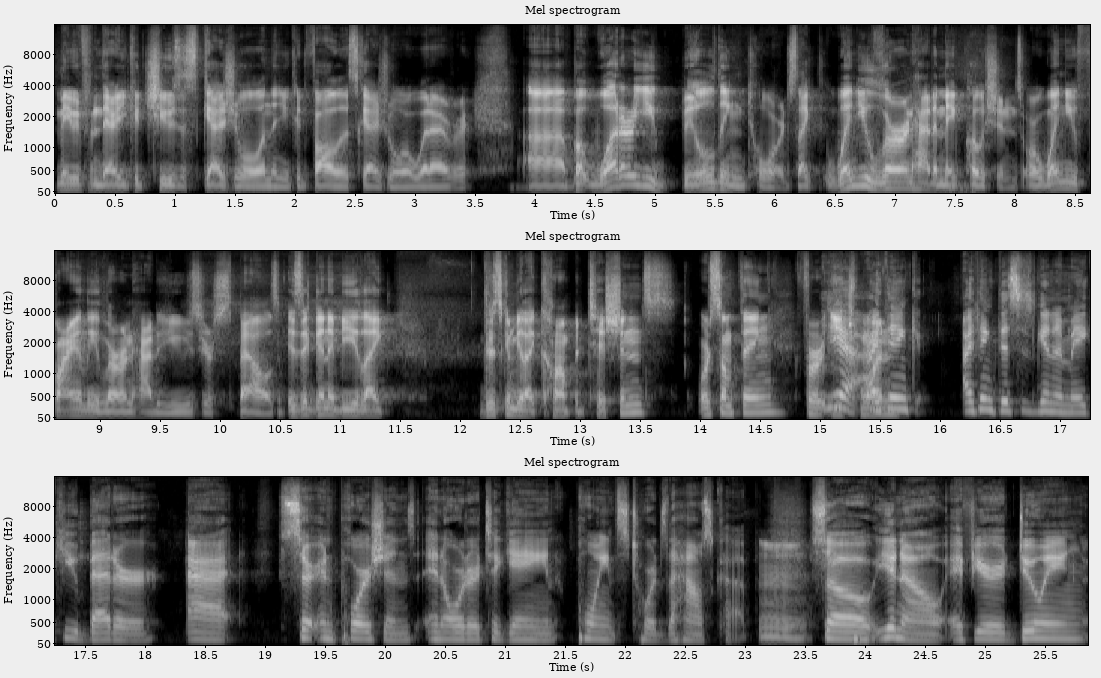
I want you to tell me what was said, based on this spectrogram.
maybe from there you could choose a schedule and then you could follow the schedule or whatever. Uh, but what are you building towards? Like when you learn how to make potions or when you finally learn how to use your spells, is it going to be like, there's going to be like competitions or something for yeah, each one? I think I think this is gonna make you better at certain portions in order to gain points towards the house cup. Mm, So, you know, if you're doing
